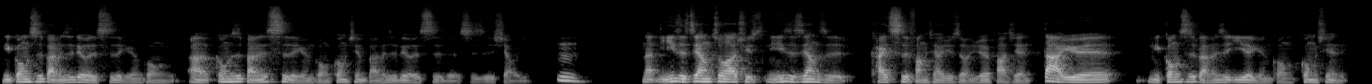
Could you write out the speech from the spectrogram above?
你公司百分之六十四的员工啊、公司百分之四的员工贡献百分之六十四的实质效益。嗯，那你一直这样做下去，你一直这样子开次方下去之后，你就会发现，大约你公司百分之一的员工贡献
